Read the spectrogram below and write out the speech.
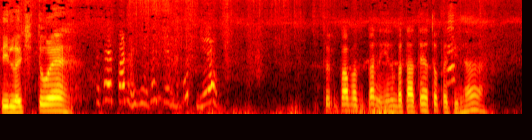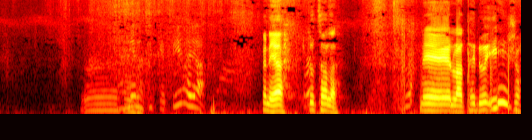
tí lấy tôi. Đây tôi ba ba ba này ba ta tết tôi phải chín ha. Cái này à tôi sao là nè là thay đổi ý rồi.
